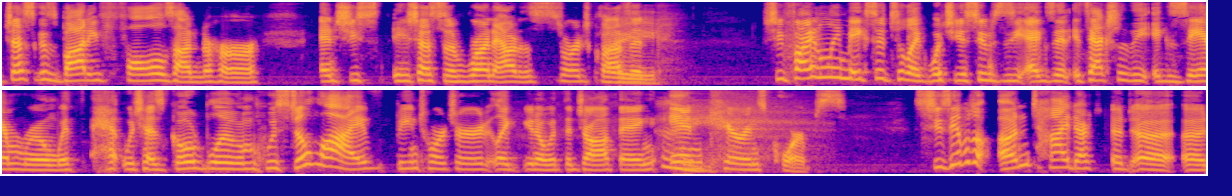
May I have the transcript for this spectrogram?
Jessica's body falls onto her and she, she has to run out of the storage closet. She finally makes it to like what she assumes is the exit. It's actually the exam room with which has Goldblum, who's still alive, being tortured, like you know, with the jaw thing, and Karen's corpse. She's able to untie Dr. Uh, uh, uh,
